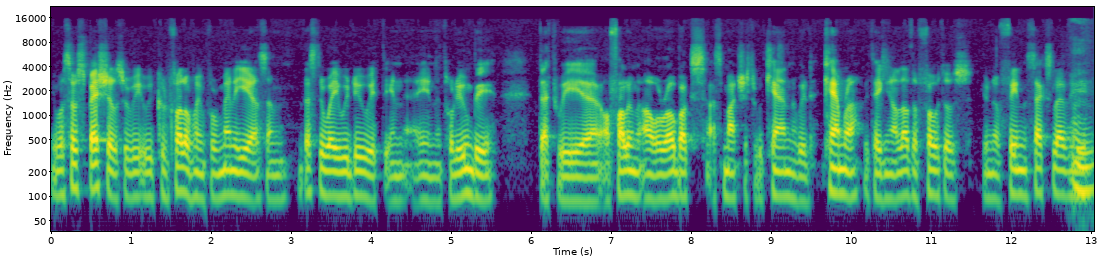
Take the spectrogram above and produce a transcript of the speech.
it was so special, so we, we could follow him for many years, and that's the way we do it in in Trolle That we uh, are following our roebucks as much as we can with camera. We're taking a lot of photos. You know, Finn Saxlev, mm -hmm. he, mm-hmm.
